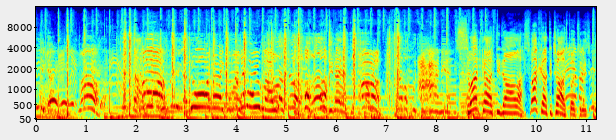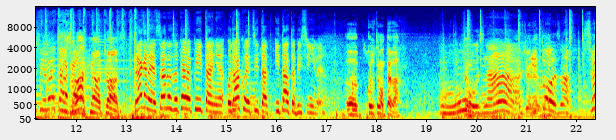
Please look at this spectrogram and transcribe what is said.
Ej, ej, ej! A! A! Joj, majko, ma nemoj u glavu! A! Aha, nije ti se... Svaka ti dala, svaka ti čast, hoću Nemaš reći. više vetaka! Svaka čast. Dragane, sada za tebe pitanje. Odakle je citat i tata bi svine? Uh, ko to tamo peva? Uuu, znaš. I to zna. Sve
